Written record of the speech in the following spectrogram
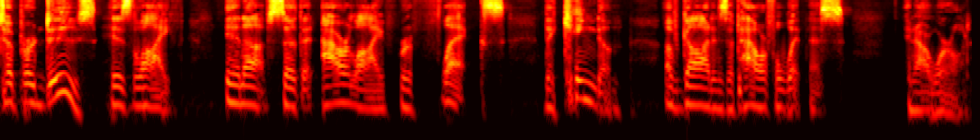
to produce his life in us so that our life reflects the kingdom of God as a powerful witness in our world.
